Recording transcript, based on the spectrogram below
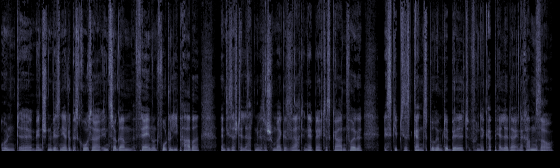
Und äh, Menschen wissen ja, du bist großer Instagram-Fan und Fotoliebhaber. An dieser Stelle hatten wir es ja schon mal gesagt in der Berchtesgaden-Folge. Es gibt dieses ganz berühmte Bild von der Kapelle da in Ramsau.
